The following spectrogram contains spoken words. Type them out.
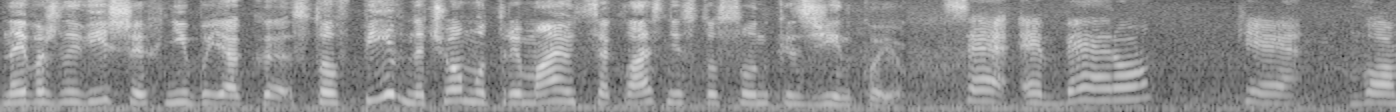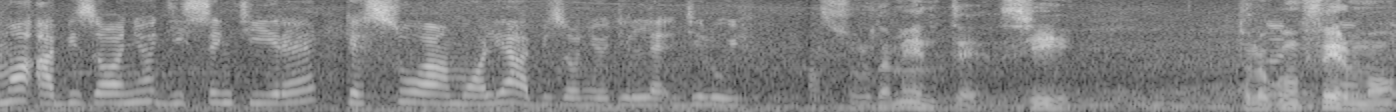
найважливіших, ніби як стовпів, на чому тримаються класні стосунки з жінкою? Se è vero che l'uomo ha bisogno di sentire che sua moglie ha bisogno di lui. Assolutamente, sì, te lo confermo.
